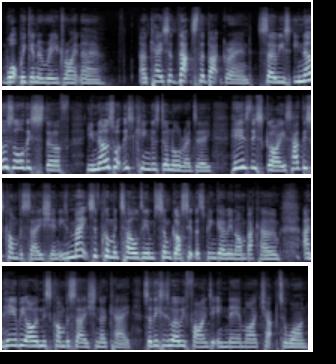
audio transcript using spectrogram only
what we're going to read right now. Okay, so that's the background. So he knows all this stuff. He knows what this king has done already. Here's this guy, he's had this conversation. His mates have come and told him some gossip that's been going on back home. And here we are in this conversation. Okay, so this is where we find it in Nehemiah chapter 1,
